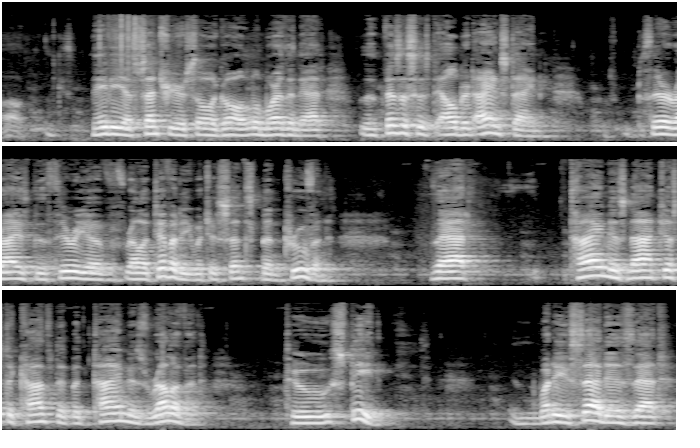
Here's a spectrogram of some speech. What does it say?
Uh, maybe a century or so ago, a little more than that, the physicist Albert Einstein theorized the theory of relativity, which has since been proven, that time is not just a constant, but time is relevant to speed. And what he said is that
